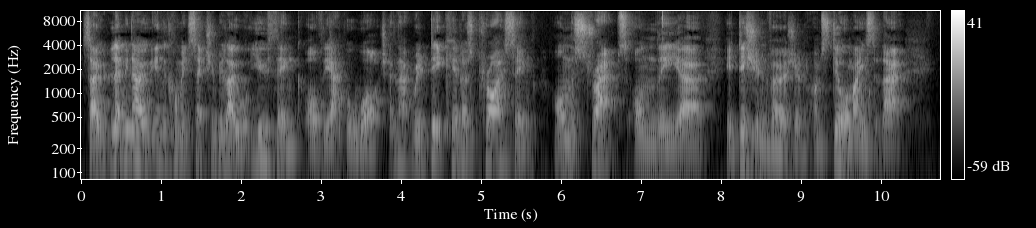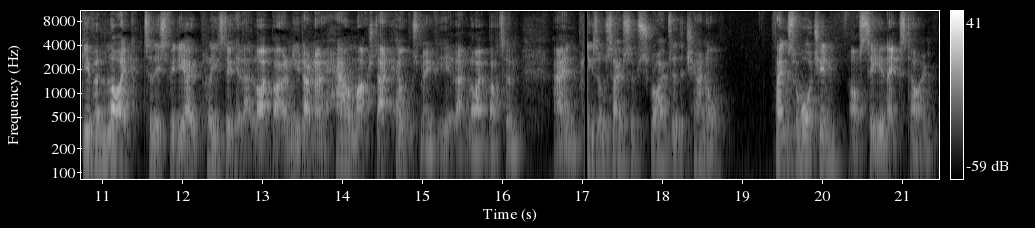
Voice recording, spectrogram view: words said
So let me know in the comments section below what you think of the Apple Watch and that ridiculous pricing on the straps on the uh, edition version. I'm still amazed at that. Give a like to this video, please do hit that like button. You don't know how much that helps me if you hit that like button and please also subscribe to the channel. Thanks for watching, I'll see you next time.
